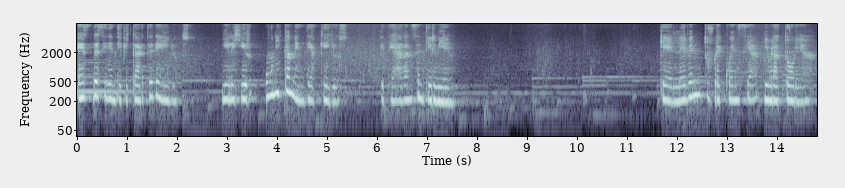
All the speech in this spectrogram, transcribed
es desidentificarte de ellos y elegir únicamente aquellos que te hagan sentir bien. que eleven tu frecuencia vibratoria.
